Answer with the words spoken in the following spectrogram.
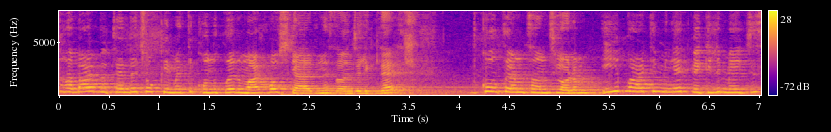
haber bülteninde çok kıymetli konuklarım var. Hoş geldiniz öncelikle. Konuklarımı tanıtıyorum. İyi Parti Milletvekili Meclis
